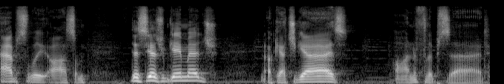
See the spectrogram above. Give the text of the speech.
absolutely awesome. This is the Game Edge. and I'll catch you guys on the flip side.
